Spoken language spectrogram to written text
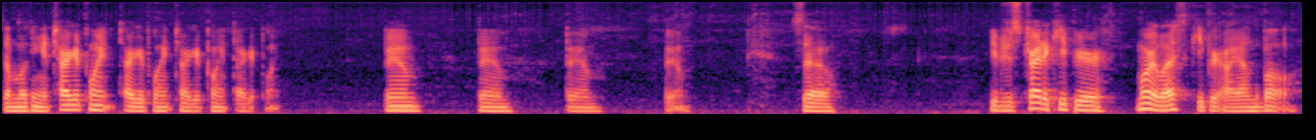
So I'm looking at target point, target point, target point, target point. Boom, boom, boom, boom. So you just try to keep your, more or less, keep your eye on the ball.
